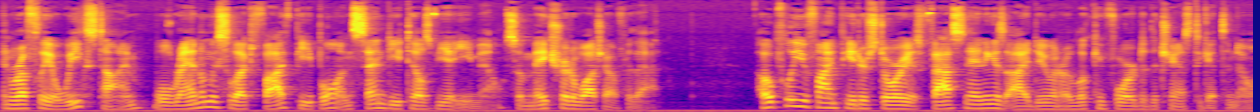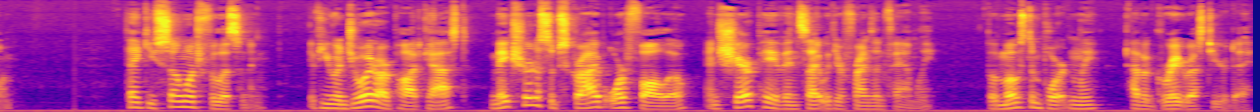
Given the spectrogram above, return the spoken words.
In roughly a week's time, we'll randomly select five people and send details via email, so make sure to watch out for that. Hopefully, you find Peter's story as fascinating as I do and are looking forward to the chance to get to know him. Thank you so much for listening. If you enjoyed our podcast, make sure to subscribe or follow and share Pave Insight with your friends and family. But most importantly, have a great rest of your day.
